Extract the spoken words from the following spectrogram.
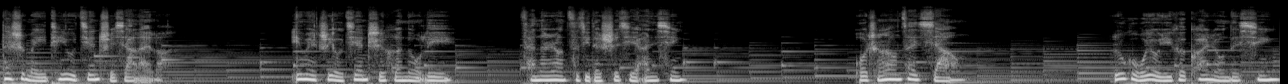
但是每一天又坚持下来了，因为只有坚持和努力，才能让自己的世界安心。我常常在想，如果我有一颗宽容的心，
